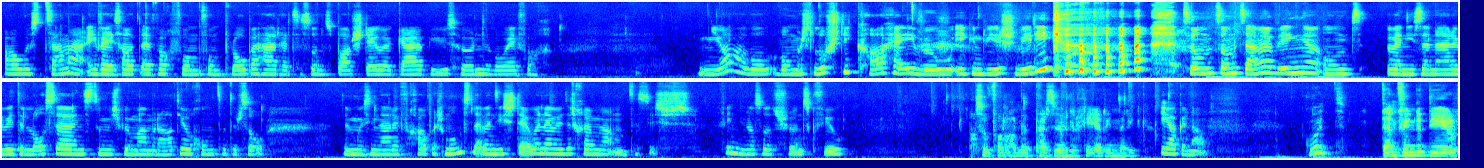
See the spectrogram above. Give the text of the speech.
alles zusammen. Ich weiss halt einfach vom, vom Proben her hat es so ein paar Stellen gegeben bei uns Hörner, wo einfach ja, wo, wo wir es lustig hatten, weil irgendwie schwierig zum, zum Zusammenbringen und wenn ich es dann wieder höre, wenn es zum Beispiel mal am Radio kommt oder so, dann muss ich dann einfach auch schmunzeln, wenn die Stellen wieder kommen und das ist, finde ich, noch so ein schönes Gefühl. Also vor allem eine persönliche Erinnerung. Ja, genau. Gut, dann findet ihr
